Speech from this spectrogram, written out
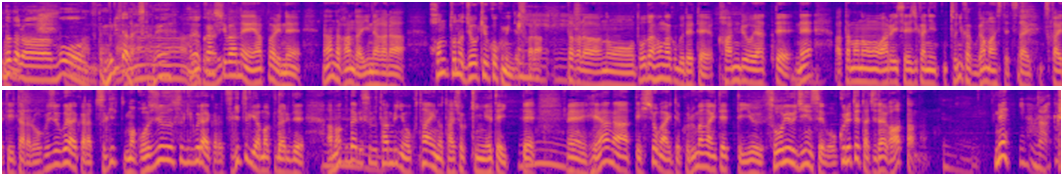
だから、もう、無理じゃないですかね。昔はね、やっぱりね、なんだかんだ言いながら、本当の上級国民ですから、ええだからあの東大本学部出て、官僚やって、ね、頭の悪い政治家にとにかく我慢して伝え使えていたら、60ぐらいから次、まあ、50過ぎぐらいから次々天下りで、天下りするたんびに億単位の退職金得ていって、えー部屋があって、秘書がいて、車がいてっていう、そういう人生を送れてた時代があったんだ。ね。今はなかなかね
